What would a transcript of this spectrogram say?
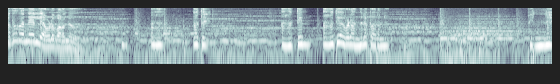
അത് തന്നെയല്ലേ അവൾ പറഞ്ഞത്? അതെ. ആദ്യം ആദ്യം അവൾ അങ്ങനെ പറഞ്ഞു. പിന്നെ?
